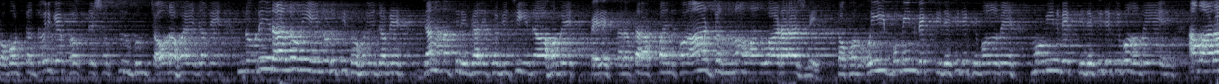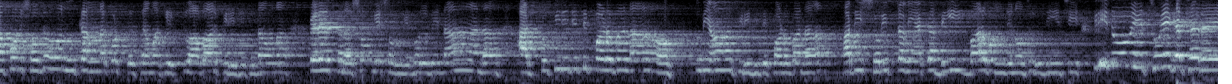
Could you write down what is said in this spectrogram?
কবরটা দৈর্ঘ্যে প্রস্থে সত্তর গুণ চওড়া হয়ে যাবে। নূরের আলোয় নুরকিত হয়ে যাবে। জান্নাতের গালিচা বিছিয়ে দেওয়া হবে। ফেরেশতারা তার আপ্যায়ন করার জন্য ওয়ার্ডার আসবে। তখন ওই মুমিন ব্যক্তি দেখে দেখে বলবে, মুমিন ব্যক্তি দেখে দেখে বলবে, আমার আপন স্বজন কান্না করতেছে, আমাকে একটু আবার ফিরে যেতে দাও না। ফেরেশতারা সঙ্গে সঙ্গে বলবে, না না, আর তো ফিরে যেতে পারবা না। তুমি আর ফিরে যেতে পারবা না। হাদিস শরীফটা আমি একাধিকবার বন্ধে নজর দিয়েছি। হৃদয়ে ছুঁয়ে গেছে রে।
